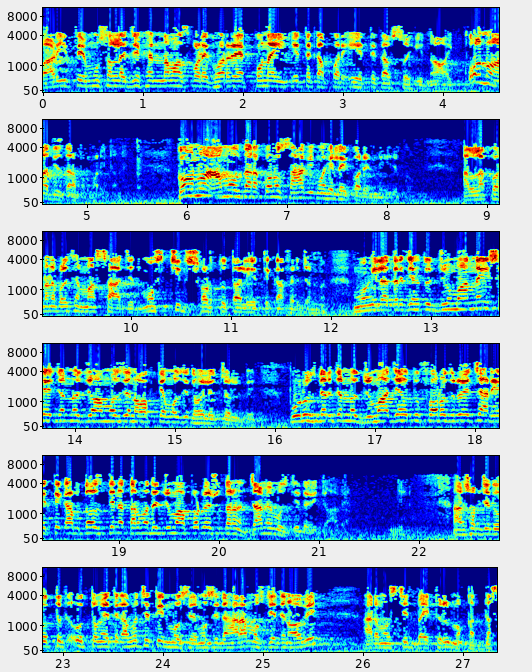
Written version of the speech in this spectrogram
বাড়িতে মুসল্লা যেখানে নামাজ পড়ে, ঘরের এক কোনাই এতে কাপ করে এতে কাপ সহি নয়। কোন আদিস দ্বারা প্রমাণিত নয় কোন আমল দ্বারা কোন সাহাবি মহিলাই করেননি এরকম। আল্লাহ কোরআনে বলেছে মাসাজিদ, মসজিদ শর্ত তালি এতে কাফের জন্য। মহিলাদের যেহেতু জুমা নেই সেই জন্য জুমা মসজিদ অক্তে মসজিদ হলে চলবে। পুরুষদের জন্য জুমা যেহেতু ফরজ রয়েছে, আর এতে কাপ দশ দিনে তার মধ্যে জুমা পড়বে, সুতরাং জামে মসজিদ হইতে হবে। আর সবচেয়ে উত্তম এতে কাপ হচ্ছে তিন মসজিদ মসজিদ হারাম, মসজিদ নবী, আর মসজিদ বাইতুল মোকাদ্দাস।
